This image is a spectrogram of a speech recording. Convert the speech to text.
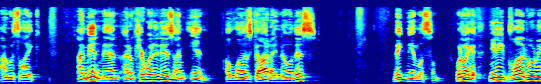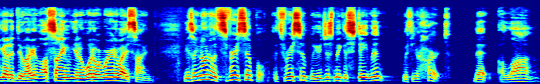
I was like, I'm in, man. I don't care what it is. I'm in. Allah's God. I know this. Make me a Muslim. What do I get? You need blood? What do we got to do? I, will sign, you know, what do, where do I sign? he's like, no, no, it's very simple. It's very simple. You just make a statement with your heart that Allah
